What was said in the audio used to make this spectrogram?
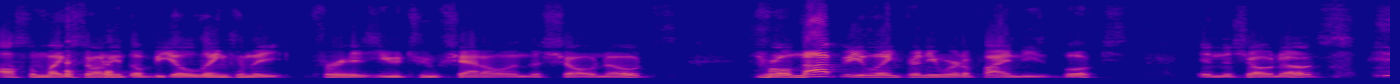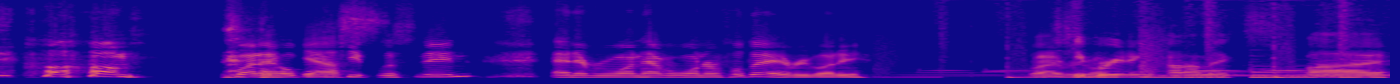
Also, Mike Sony, there'll be a link in the for his YouTube channel in the show notes. There will not be a link for anywhere to find these books in the show notes. Um, but I hope yes. you keep listening, and everyone have a wonderful day, everybody. Bye, everyone. Keep reading comics. Bye.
